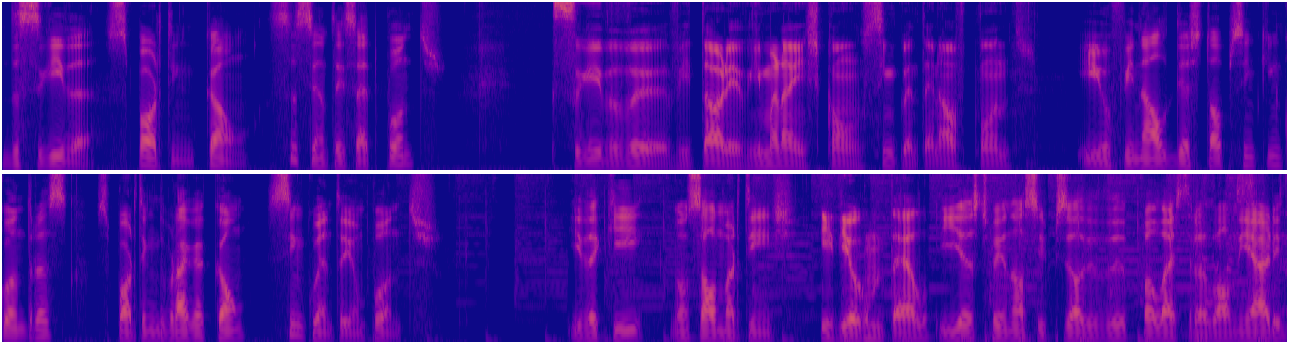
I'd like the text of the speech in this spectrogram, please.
De seguida, Sporting com 67 pontos seguido de Vitória de Guimarães com 59 pontos. E o final deste top 5 encontra-se Sporting de Braga com 51 pontos. E daqui, Gonçalo Martins e Diogo Metelo. E este foi o nosso episódio de Palestra Balneário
